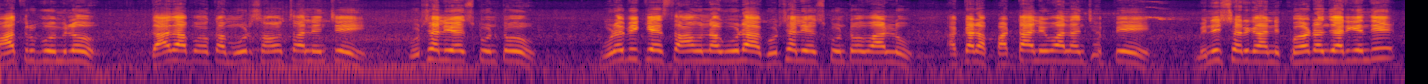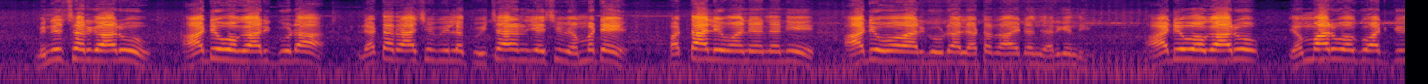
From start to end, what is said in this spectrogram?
మాతృభూమిలో దాదాపు ఒక మూడు సంవత్సరాల నుంచి గుడిసెలు వేసుకుంటూ ఉడబికేస్తూ ఉన్నా కూడా గుడిసెలు వేసుకుంటూ వాళ్ళు అక్కడ పట్టాలు ఇవ్వాలని చెప్పి మినిస్టర్ గారిని కోరడం జరిగింది. మినిస్టర్ గారు ఆర్డీఓ గారికి కూడా లెటర్ రాసి వీళ్ళకు విచారణ చేసి వెమ్మటే పట్టాలు ఇవ్వనని ఆర్డీఓ గారికి కూడా లెటర్ రాయడం జరిగింది. ఆర్డీఓ గారు ఎంఆర్ఓ గారికి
